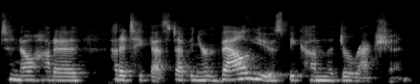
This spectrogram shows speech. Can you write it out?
to know how to how to take that step and your values become the direction.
